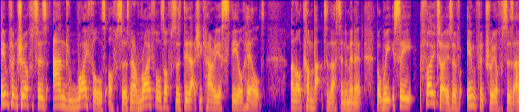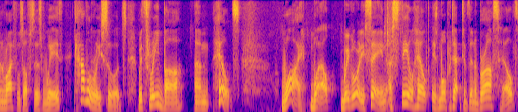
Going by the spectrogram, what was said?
infantry officers and rifles officers. Now, rifles officers did actually carry a steel hilt, and I'll come back to that in a minute. But we see photos of infantry officers and rifles officers with cavalry swords with three bar um, hilts. Why? Well, we've already seen a steel hilt is more protective than a brass hilt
